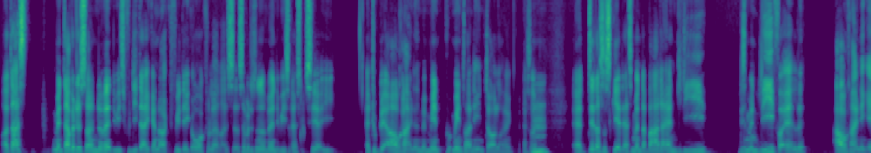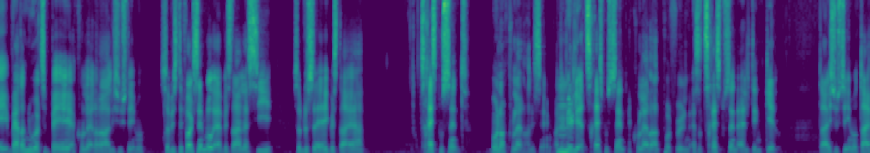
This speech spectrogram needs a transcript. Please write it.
Og der er, men der vil det så nødvendigvis, fordi der ikke er nok, fordi det ikke er overkollateraliseret, så vil det så nødvendigvis resultere i, at du bliver afregnet med mind, på mindre end en dollar. Ikke? Altså, mm. Mm. at det der så sker, det er simpelthen, der bare der er en lige, ligesom en lige for alle afregning af, hvad der nu er tilbage af kollateral i systemet. Så hvis det for eksempel er, hvis der er, lad os sige, som du sagde, ikke, hvis der er 60% under kollateralisering, og det Mm. virkelig er 60% af kollateralportføljen, altså 60% af al den gæld, der er i systemet, der er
